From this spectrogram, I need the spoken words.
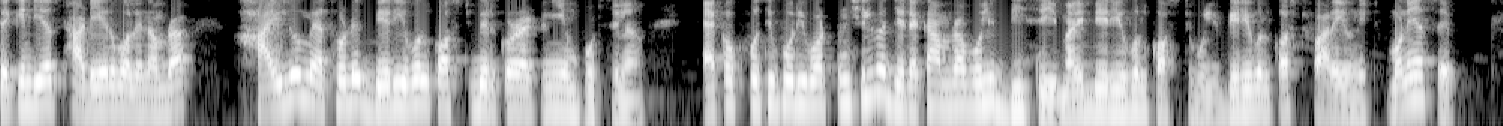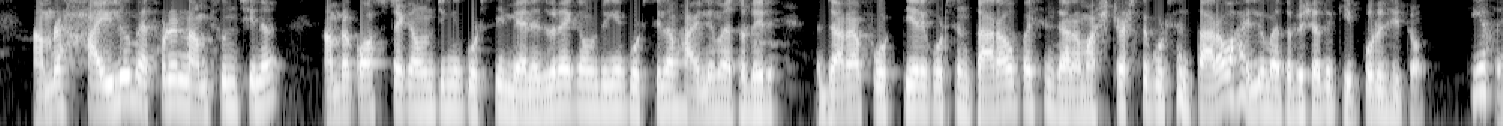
সেকেন্ড ইয়ার থার্ড ইয়ার বলেন আমরা, হাইলো মেথডে ভেরিয়েবল কস্ট বের করার একটা নিয়ম পড়ছিলাম। একক প্রতি পরিবর্তনশীল বা যেটাকে আমরা বলি বিসি মানে ভেরিয়েবল কস্ট বলি। ভেরিয়েবল কস্ট পার ইউনিট মনে আছে? আমরা হাইলো মেথডের নাম শুনছি না। আমরা কস্ট অ্যাকাউন্টিং এ করছি ম্যানেজমেন্ট অ্যাকাউন্টিং এ করছিলাম হাইলো মেথডের যারা ফোর্থ ইয়ারে করছেন, তারাও পাইছেন, যারা মাস্টার্সে করছেন, তারাও হাইলো মেথডের সাথে কি? পরিচিত। ঠিক আছে?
